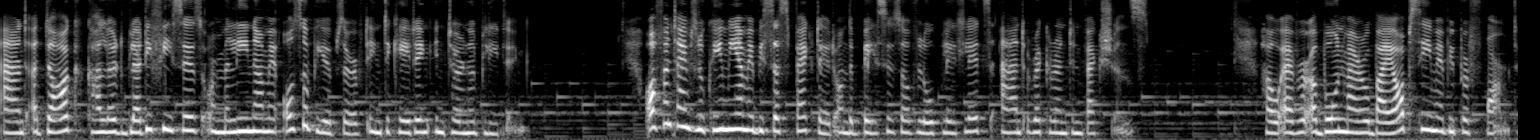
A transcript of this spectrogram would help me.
and a dark-colored bloody feces or melena may also be observed indicating internal bleeding. Oftentimes, leukemia may be suspected on the basis of low platelets and recurrent infections. However, a bone marrow biopsy may be performed,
